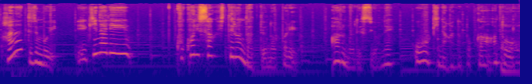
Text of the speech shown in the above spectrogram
花ってでもいいきなりここに咲いてるんだっていうのはやっぱりあるのですよね大きな花とかあと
